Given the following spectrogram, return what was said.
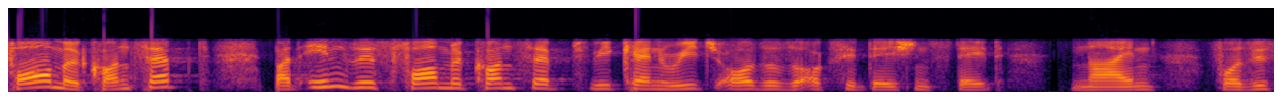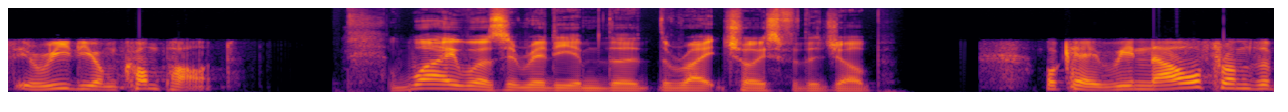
formal concept, but in this formal concept, we can reach also the oxidation state 9 for this iridium compound. Why was iridium the, the right choice for the job? Okay, we know from the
